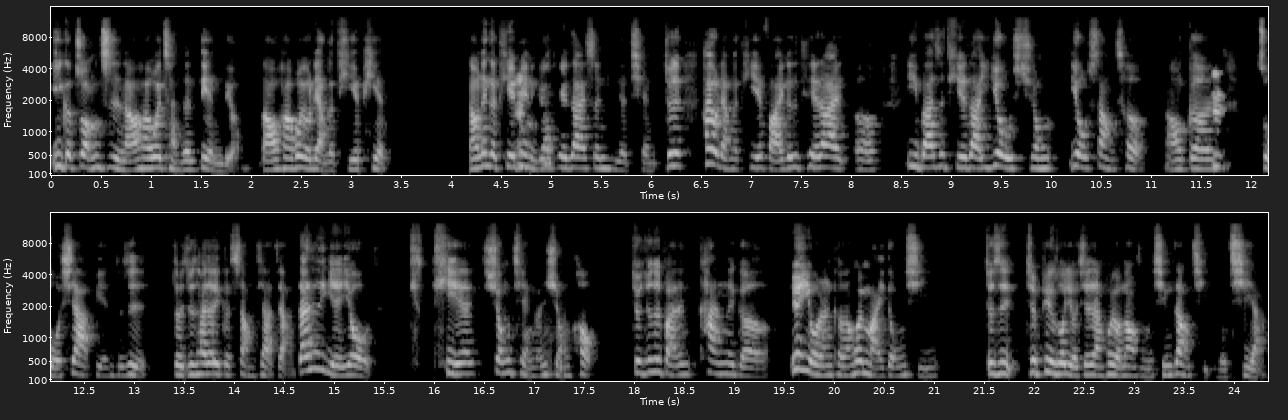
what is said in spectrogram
一个装置，然后它会产生电流，然后它会有两个贴片。然后那个贴片你就要贴在身体的前，就是它有两个贴法，一个是贴在呃，一般是贴在右胸右上侧，然后跟左下边，就是对，就是它的一个上下这样。但是也有贴胸前跟胸后，就就是反正看那个，因为有人可能会买东西，就是就譬如说有些人会有那种什么心脏起搏器啊，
